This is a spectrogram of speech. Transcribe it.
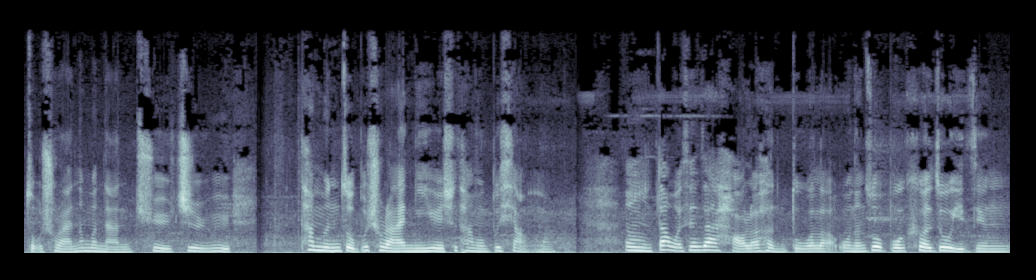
走出来，那么难去治愈？他们走不出来，你以为是他们不想吗？嗯，但我现在好了很多了，我能做播客就已经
